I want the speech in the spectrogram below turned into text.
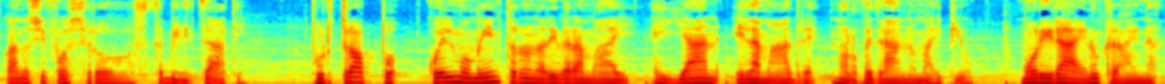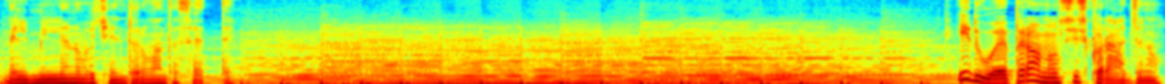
quando si fossero stabilizzati. Purtroppo quel momento non arriverà mai e Jan e la madre non lo vedranno mai più. Morirà in Ucraina nel 1997. I due però non si scoraggiano.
